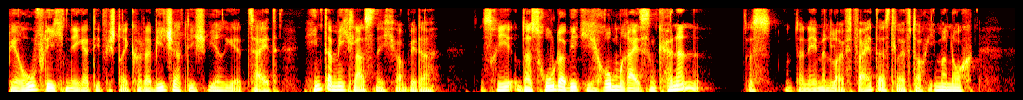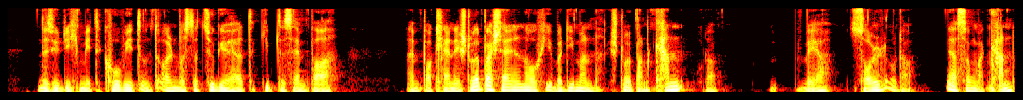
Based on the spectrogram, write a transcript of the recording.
beruflich negative Strecke oder wirtschaftlich schwierige Zeit hinter mich lassen. Ich habe wieder das, das Ruder wirklich rumreißen können. Das Unternehmen läuft weiter, es läuft auch immer noch. Natürlich mit Covid und allem, was dazugehört, gibt es ein paar ein paar kleine Stolpersteine noch, über die man stolpern kann oder wer soll oder ja, sagen wir kann.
